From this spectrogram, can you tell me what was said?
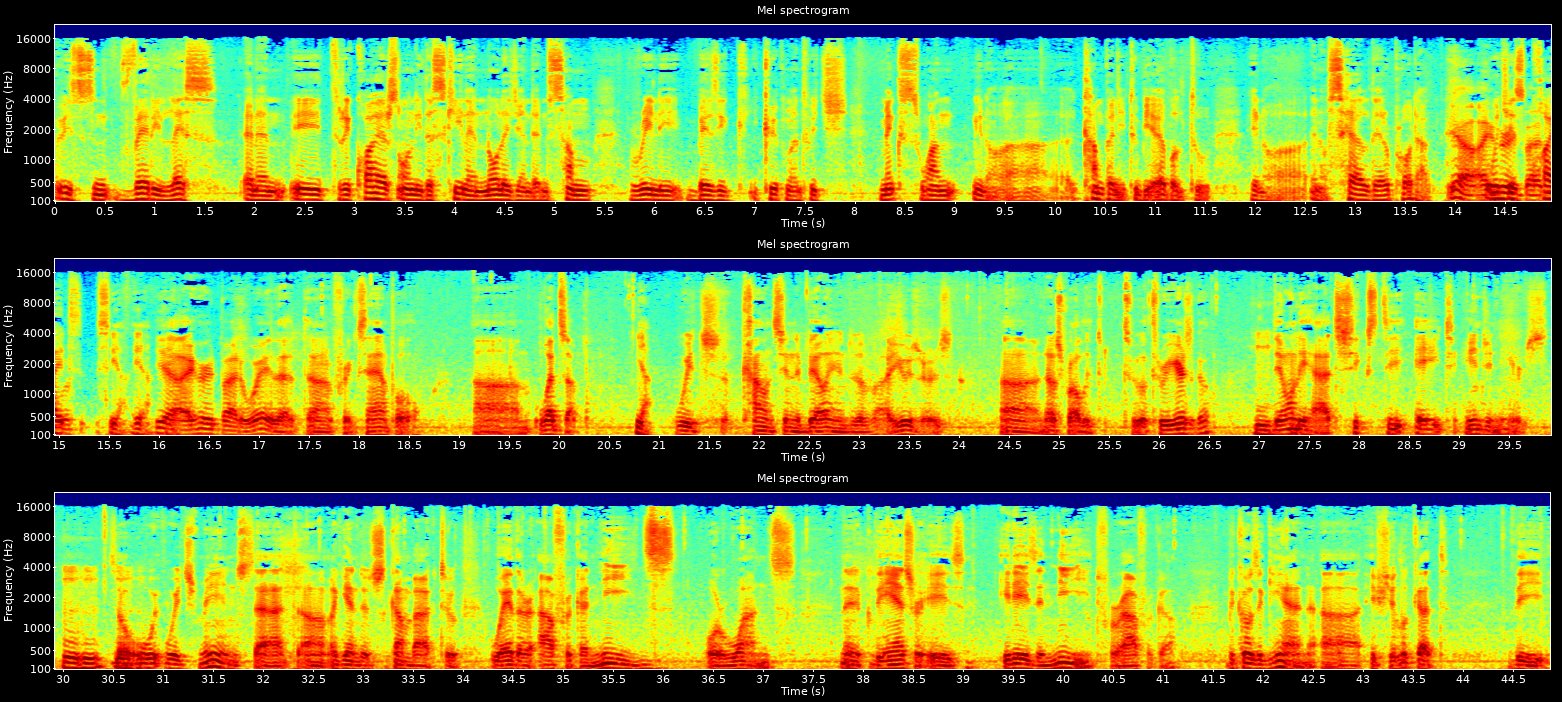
is very less, and then it requires only the skill and knowledge and then some really basic equipment which makes one you know uh, company to be able to you know you know sell their product Yeah, I which heard is quite way- yeah yeah Yeah, I heard by the way that, uh, for example, um, WhatsApp, yeah which counts in the billions of uh, users, uh, that was probably t- two or three years ago. Mm. They only had 68 engineers. Mhm, So, mhm. w- which means that um, again, just come back to whether Africa needs or wants. The answer is it is a need for Africa, because again, uh, if you look at the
